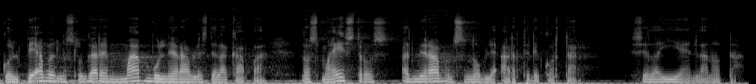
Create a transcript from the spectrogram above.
Golpeaba en los lugares más vulnerables de la capa. Los maestros admiraban su noble arte de cortar. Se leía en la nota.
